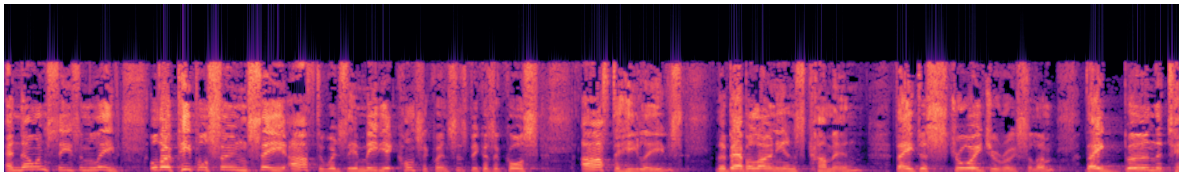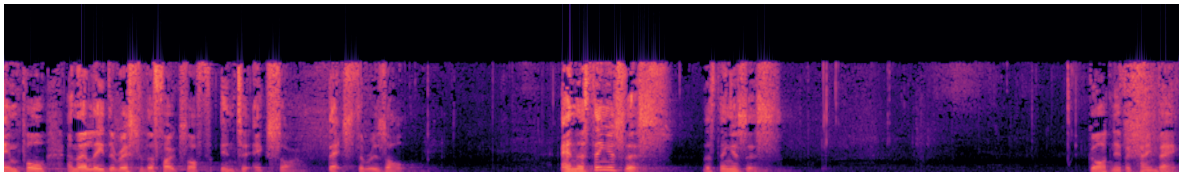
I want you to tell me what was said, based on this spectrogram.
And no one sees them leave. Although people soon see afterwards the immediate consequences, because, of course, after he leaves, the Babylonians come in, they destroy Jerusalem, they burn the temple, and they lead the rest of the folks off into exile. That's the result. And the thing is this the thing is this God never came back.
